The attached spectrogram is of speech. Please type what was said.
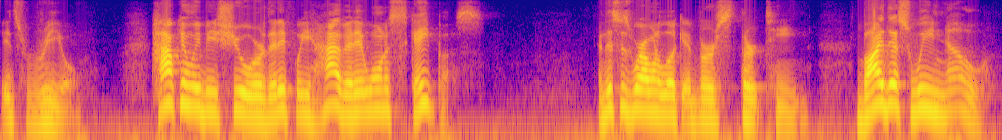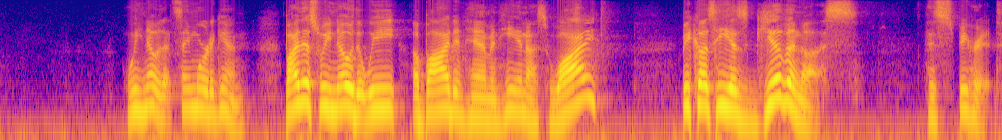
it's real? How can we be sure that if we have it, it won't escape us? And this is where I want to look at verse 13. By this we know. We know that same word again. By this we know that we abide in him and he in us. Why? Because he has given us his spirit.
